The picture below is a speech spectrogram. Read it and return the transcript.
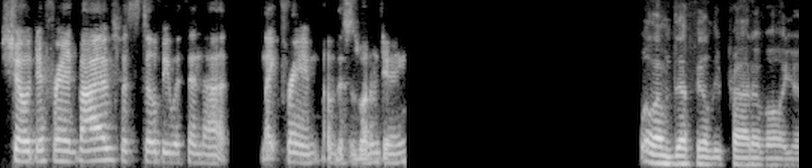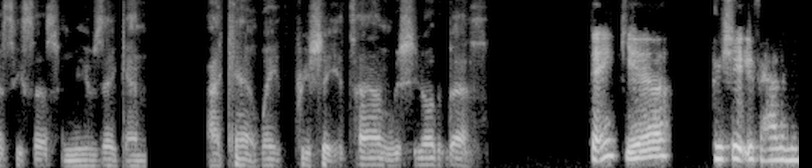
show different vibes, but still be within that like frame of this is what I'm doing. Well, I'm definitely proud of all your success in music and I can't wait. Appreciate your time. Wish you all the best. Thank you. Appreciate you for having me.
